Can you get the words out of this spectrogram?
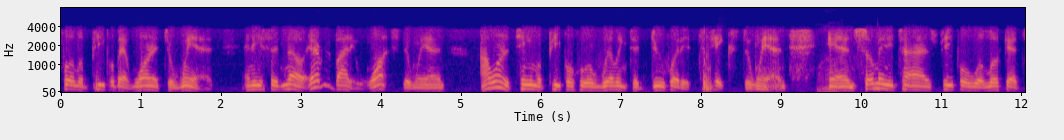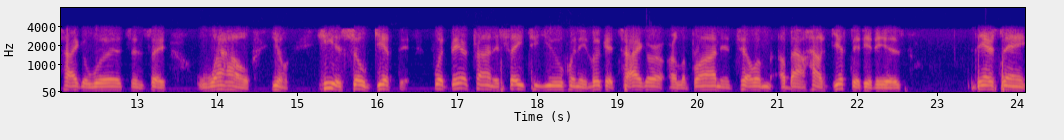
full of people that wanted to win. And he said, No, everybody wants to win. I want a team of people who are willing to do what it takes to win. And so many times people will look at Tiger Woods and say, wow, you know, he is so gifted. What they're trying to say to you when they look at Tiger or LeBron and tell them about how gifted it is, they're saying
